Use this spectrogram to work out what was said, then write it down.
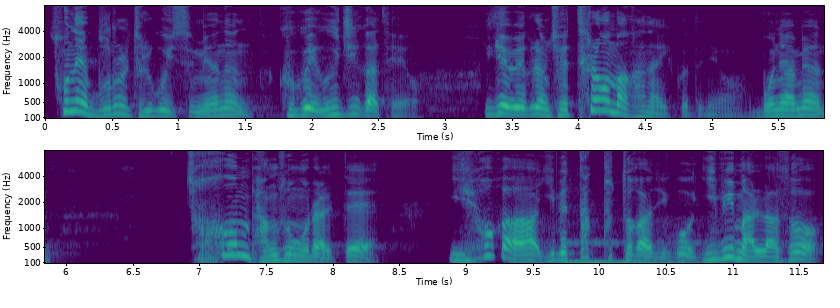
손에 물을 들고 있으면은 그거에 의지가 돼요. 이게 왜 그러면 제 트라우마가 하나 있거든요. 뭐냐면 처음 방송을 할 때 이 혀가 입에 딱 붙어가지고 입이 말라서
